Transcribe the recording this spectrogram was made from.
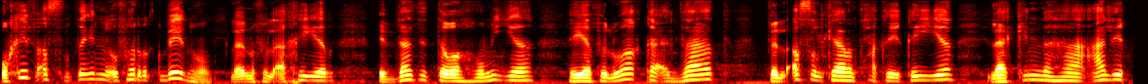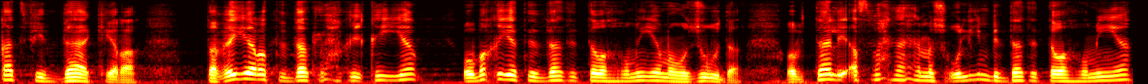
وكيف أستطيع اني أفرق بينهم؟ لأنه في الأخير الذات التوهمية هي في الواقع ذات في الأصل كانت حقيقية لكنها علقت في الذاكرة، تغيرت الذات الحقيقية وبقيت الذات التوهمية موجودة وبالتالي أصبحنا نحن مشغولين بالذات التوهمية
